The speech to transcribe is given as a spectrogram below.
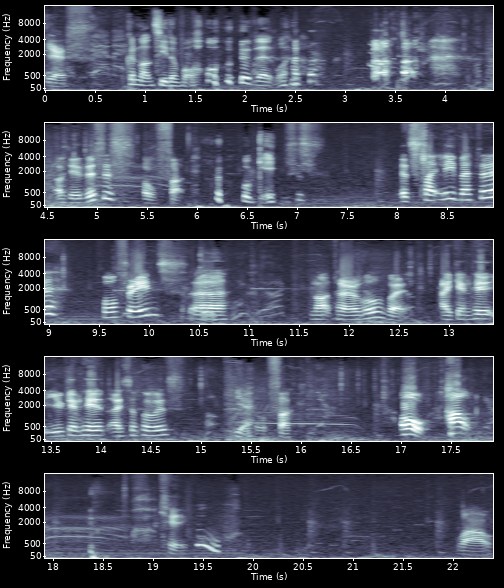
Yes. Could not see the ball. with that one. Okay, this is. Oh fuck. Okay. This is. It's slightly better. Four frames. Uh, not terrible, but I can hit. You can hit, I suppose. Yeah. Oh fuck. Oh, how? Okay. Ooh. Wow.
